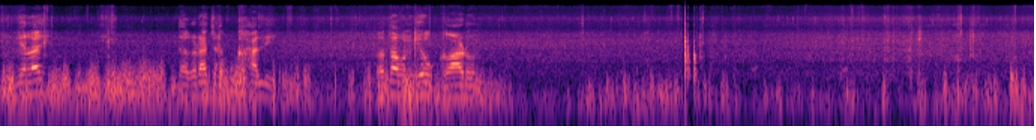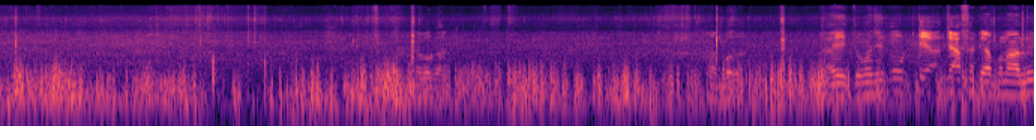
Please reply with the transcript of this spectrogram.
तो गेलाय दगडाच्या खाली. तो आता आपण घेऊ काढून. हा बघा. हा बघा. आहे तो म्हणजे मोठ्या ज्यासाठी आपण आलोय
